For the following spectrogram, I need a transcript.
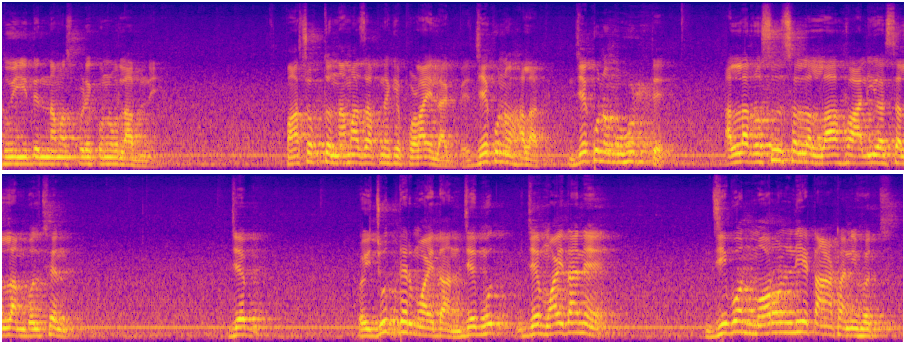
দুই ঈদের নামাজ পড়ে কোনো লাভ নেই। পাঁচক্ত নামাজ আপনাকে পড়াই লাগবে, যে কোনো হালাতে, যে কোনো মুহূর্তে। আল্লাহ রসুল সাল্লাহ আলী আসাল্লাম বলছেন যে ওই যুদ্ধের ময়দান, যে যে ময়দানে জীবন মরণ নিয়ে টানাটানি হচ্ছে।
